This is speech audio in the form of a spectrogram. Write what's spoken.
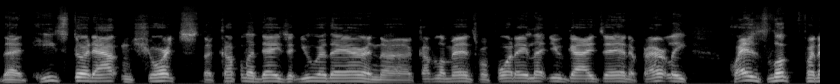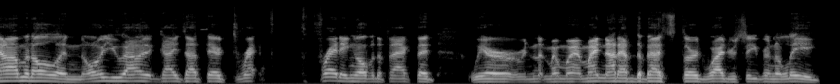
that he stood out in shorts the couple of days that you were there and a couple of minutes before they let you guys in. Apparently, Quez looked phenomenal, and all you guys out there thre- fretting over the fact that we're we might not have the best third wide receiver in the league.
